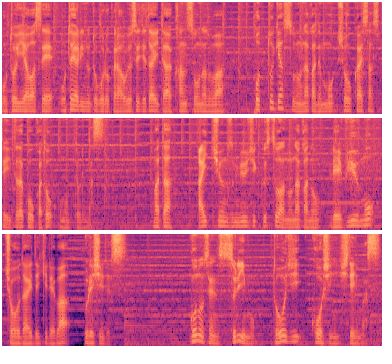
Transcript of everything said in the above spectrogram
お問い合わせお便りのところからお寄せいただいた感想などはポッドキャストの中でも紹介させていただこうかと思っております。また iTunes Music Store の中のレビューも頂戴できれば嬉しいです。5のセンス3も同時更新しています。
